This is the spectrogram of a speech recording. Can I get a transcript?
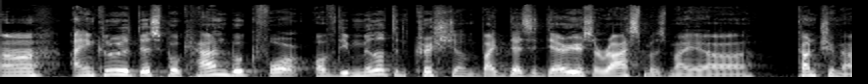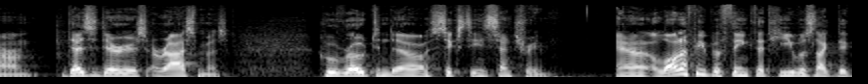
Uh, I included this book, Handbook for of the Militant Christian by Desiderius Erasmus, my uh, countryman, Desiderius Erasmus, who wrote in the 16th century. And a lot of people think that he was like the,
